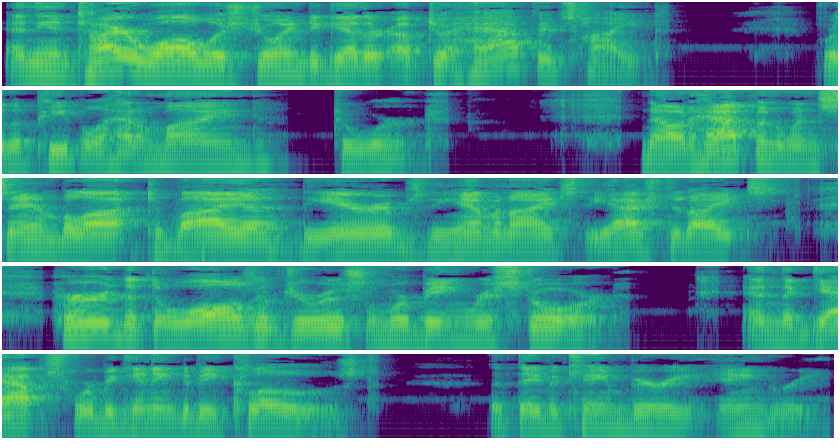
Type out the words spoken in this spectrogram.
and the entire wall was joined together up to half its height, for the people had a mind to work. Now it happened when Sanballat, Tobiah, the Arabs, the Ammonites, the Ashdodites, heard that the walls of Jerusalem were being restored and the gaps were beginning to be closed, that they became very angry.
